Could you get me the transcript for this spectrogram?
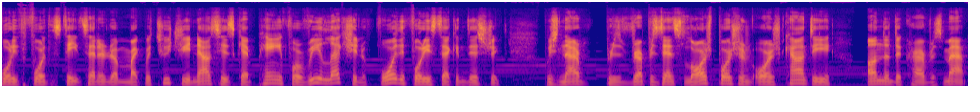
44th State Senator Mike Martucci announced his campaign for re-election for the 42nd District, which now represents large portion of Orange County under the Cervas map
